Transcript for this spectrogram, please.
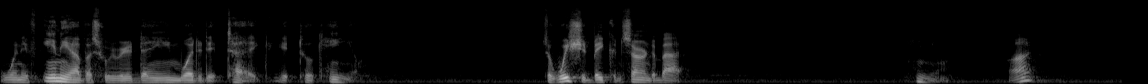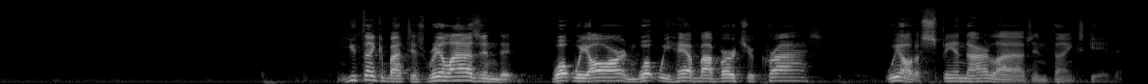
When if any of us were redeemed, what did it take? It took him. So we should be concerned about him, right? You think about this, realizing that what we are and what we have by virtue of Christ, we ought to spend our lives in thanksgiving.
